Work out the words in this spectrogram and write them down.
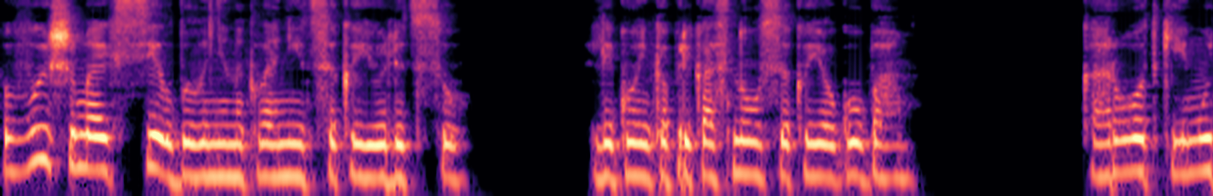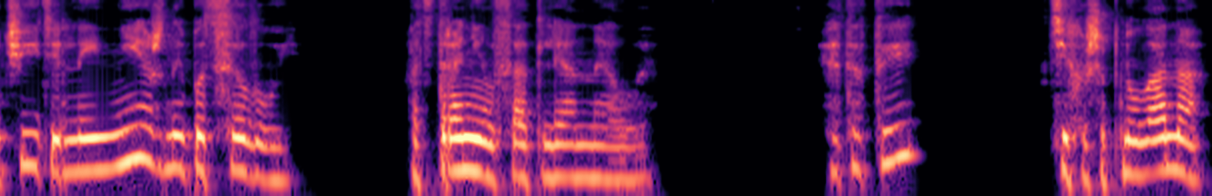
выше моих сил было не наклониться к ее лицу. Легонько прикоснулся к ее губам. Короткий, мучительный, нежный поцелуй. Отстранился от Леонеллы. — Это ты? — тихо шепнула она.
